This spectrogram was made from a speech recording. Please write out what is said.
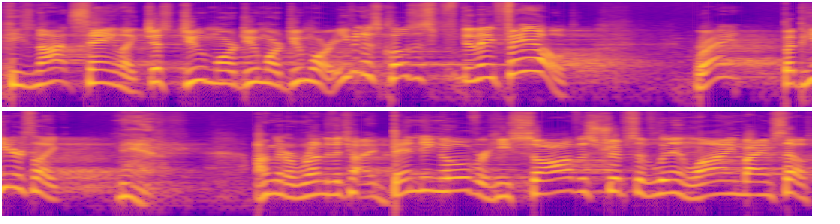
He's not saying, like, just do more, do more, do more. Even his closest, they failed, right? But Peter's like, man, I'm going to run to the tomb. Bending over, he saw the strips of linen lying by himself.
